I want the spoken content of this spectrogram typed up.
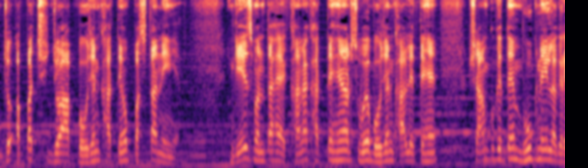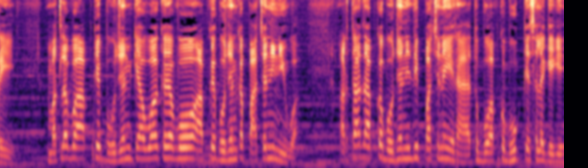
जो अपच जो आप भोजन खाते हैं वो पचता नहीं है। गैस बनता है, खाना खाते हैं और सुबह भोजन खा लेते हैं। शाम को कहते हैं भूख नहीं लग रही। मतलब आपके भोजन क्या हुआ कि वो आपके भोजन का पाचन ही नहीं हुआ। अर्थात आपका भोजन यदि पच नहीं रहा है तो वो आपको भूख कैसे लगेगी?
